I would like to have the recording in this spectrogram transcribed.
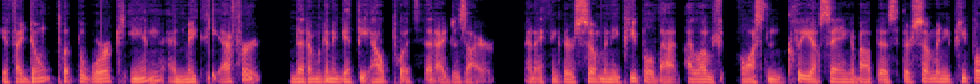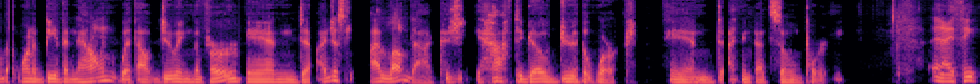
if I don't put the work in and make the effort, that I'm going to get the outputs that I desire. And I think there's so many people that I love Austin Kleon saying about this. There's so many people that want to be the noun without doing the verb. And I just, I love that because you have to go do the work. And I think that's so important. And I think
